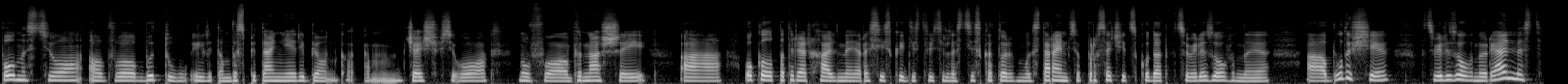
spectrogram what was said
полностью в быту или там воспитании ребенка. Там чаще всего, ну, в, в нашей а, около патриархальной российской действительности, с которой мы стараемся просочиться куда-то в цивилизованное а, будущее, в цивилизованную реальность,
